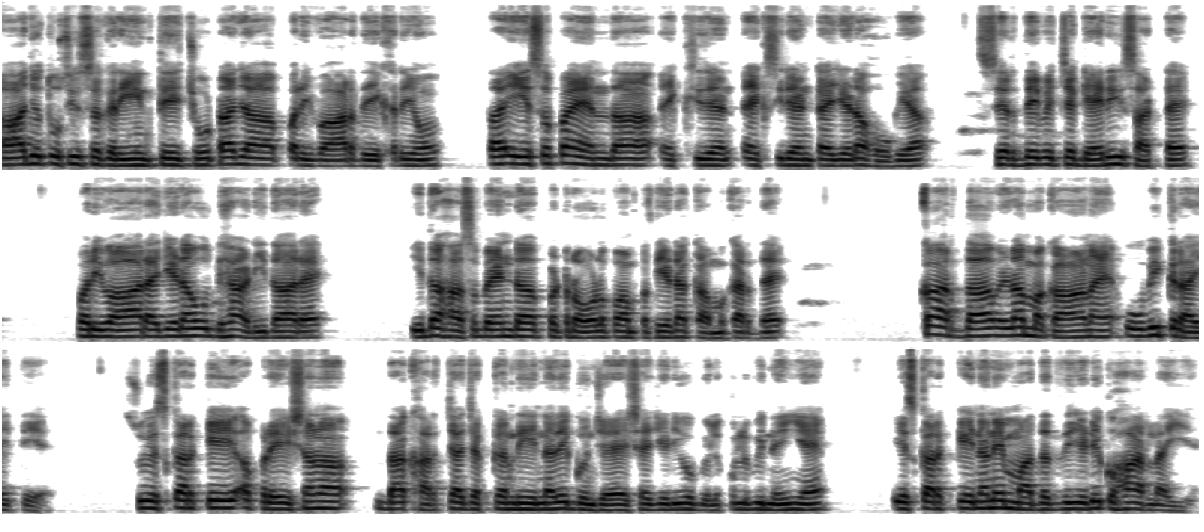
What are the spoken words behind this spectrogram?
ਆ ਜੋ ਤੁਸੀਂ ਸਕਰੀਨ ਤੇ ਛੋਟਾ ਜਿਹਾ ਪਰਿਵਾਰ ਦੇਖ ਰਹੇ ਹੋ, ਤਾਂ ਇਸ ਭੈਣ ਦਾ ਐਕਸੀਡੈਂਟ ਐਕਸੀਡੈਂਟ ਹੈ ਜਿਹੜਾ ਹੋ ਗਿਆ। ਸਿਰ ਦੇ ਵਿੱਚ ਗਹਿਰੀ ਸੱਟ ਹੈ। ਪਰਿਵਾਰ ਹੈ ਜਿਹੜਾ ਉਹ ਦਿਹਾੜੀਦਾਰ ਹੈ। ਇਹਦਾ ਹਸਬੈਂਡ ਪੈਟਰੋਲ ਪੰਪ ਤੇ ਜਿਹੜਾ ਕੰਮ ਕਰਦਾ ਹੈ। ਘਰ ਦਾ ਜਿਹੜਾ ਮਕਾਨ ਹੈ, ਉਹ ਵੀ ਕਿਰਾਏ ਤੇ ਹੈ। ਸੋ ਇਸ ਕਰਕੇ ਆਪਰੇਸ਼ਨ ਦਾ ਖਰਚਾ ਚੱਕਣ ਦੀ ਇਹਨਾਂ ਦੀ ਗੁੰਜਾਇਸ਼ ਹੈ, ਜਿਹੜੀ ਉਹ ਬਿਲਕੁਲ ਵੀ ਨਹੀਂ ਹੈ। ਇਸ ਕਰਕੇ ਇਹਨਾਂ ਨੇ ਮਦਦ ਦੀ ਜਿਹੜੀ ਗੁਹਾਰ ਲਾਈ ਹੈ।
